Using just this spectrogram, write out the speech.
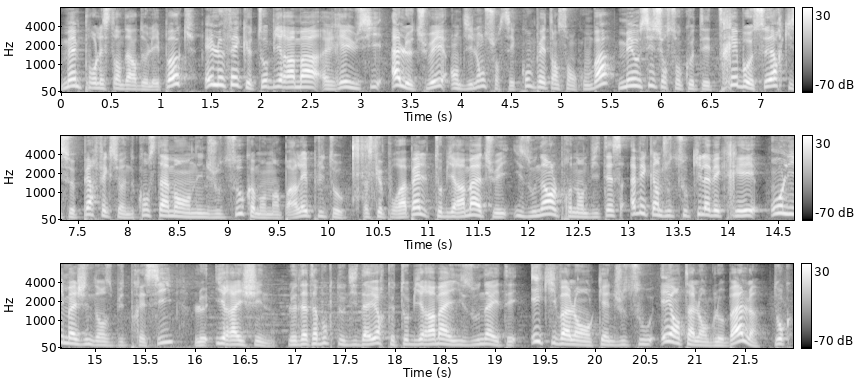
même pour les standards de l'époque, et le fait que Tobirama réussit à le tuer en dit long sur ses compétences en combat, mais aussi sur son côté très bosseur qui se perfectionne constamment en ninjutsu comme on en parlait plus tôt. Parce que pour rappel, Tobirama a tué Izuna en le prenant de vitesse avec un jutsu qu'il avait créé, on l'imagine dans ce but précis, le Hiraishin. Le databook nous dit d'ailleurs que Tobirama et Izuna étaient équivalents en kenjutsu et en talent global, donc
